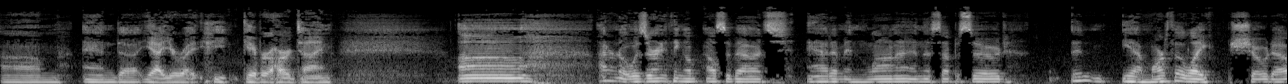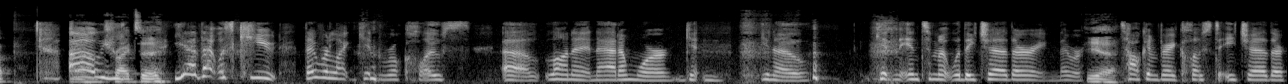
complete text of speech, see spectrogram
um, and uh, yeah, you're right. He gave her a hard time. Uh, I don't know. Was there anything else about Adam and Lana in this episode? Didn't, yeah, Martha like showed up. Oh, and tried to. Yeah, that was cute. They were like getting real close. Uh, Lana and Adam were getting, you know, getting intimate with each other, and they were Yeah. talking very close to each other.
